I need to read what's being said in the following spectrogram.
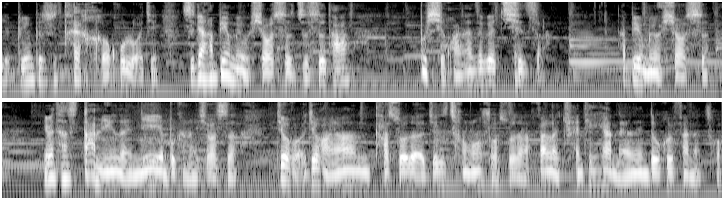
也并不是太合乎逻辑，实际上并没有消失，只是他不喜欢他这个妻子了。他并没有消失，因为他是大名人，你也不可能消失。就好就好像他说的，就是成龙所说的，犯了全天下男人都会犯的错。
